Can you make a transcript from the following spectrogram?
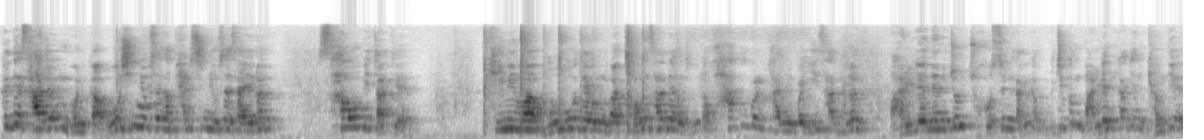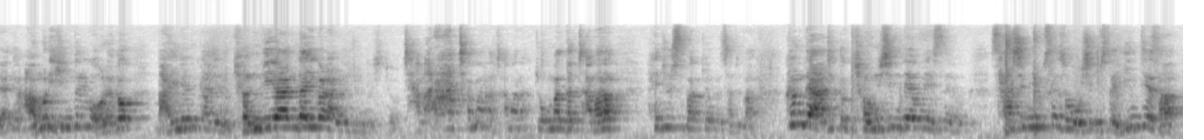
근데 사주는 보니까 56세에서 86세 사이는 사업이 작게 기미와 무호대운과 정사대운 그러니까 화국을 가지고 이 사주는 말년에는 좀 좋습니다. 그러니까 무조건 말년까지는 견뎌야 돼. 아무리 힘들고 어려도 말년까지는 견뎌야 한다 이걸 알려주는 것이죠. 참아라 참아라 참아라 조금만 더 참아라 해줄 수밖에 없는 사주다. 그런데 아직도 경신대운에 있어요. 46세에서 56세 인재사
